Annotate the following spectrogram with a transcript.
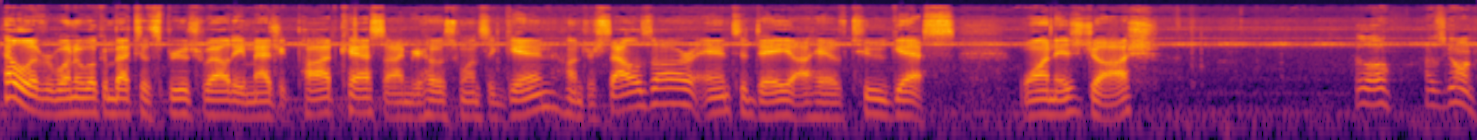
Hello, everyone, and welcome back to the Spirituality and Magic Podcast. I'm your host once again, Hunter Salazar, and today I have two guests. One is Josh, Hello, how's it going?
